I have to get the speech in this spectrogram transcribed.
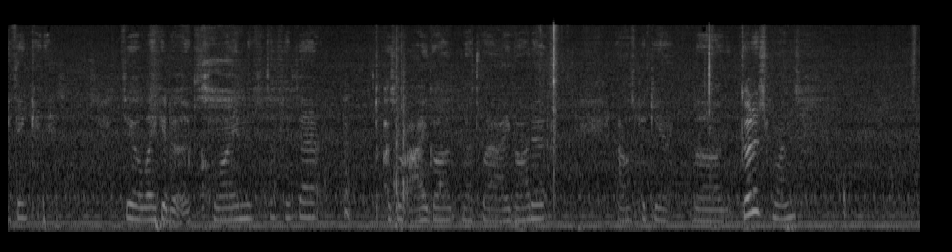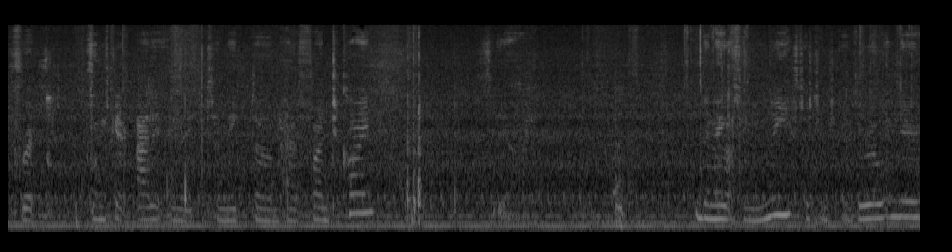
I think they'll like it to climb and stuff like that. That's what I got. That's why I got it. I was picking the goodest ones for it. So I'm just gonna add it in to make them have fun to climb. So yeah. Then I got some leaves, which I'm just gonna throw in there,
